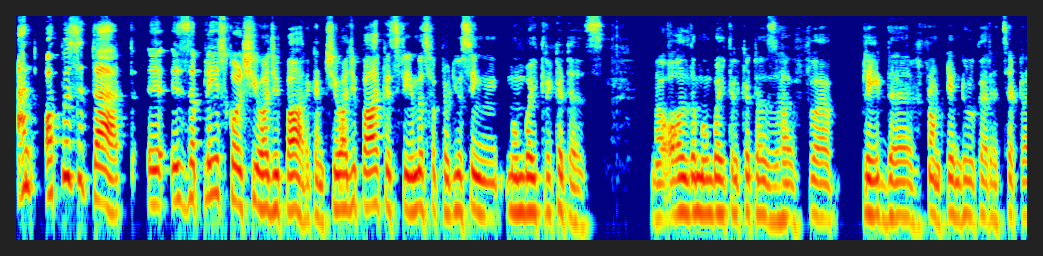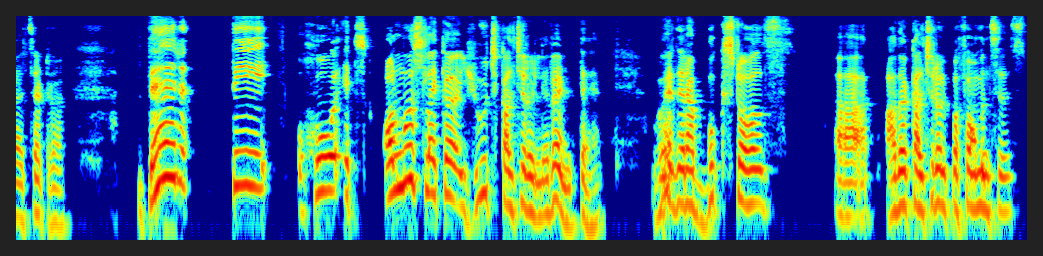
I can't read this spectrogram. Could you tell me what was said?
And opposite that is a place called Shivaji Park, and Shivaji Park is famous for producing Mumbai cricketers. Now, all the Mumbai cricketers have uh, played there, from Tendulkar, etc., etc. There, they ho- it's almost like a huge cultural event there, where there are book uh, other cultural performances,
